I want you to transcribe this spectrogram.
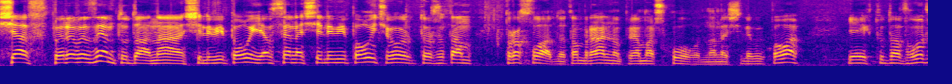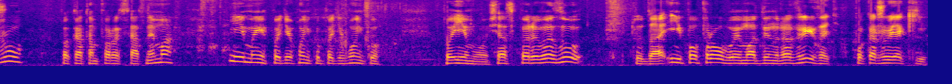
Зараз перевеземо туди на щелеві поли. Я все на щелеві поли, чого, тому що там прохладно, там реально прямо аж холодно на щелевих полах. Я їх туди згоджу, поки там поросят нема. І ми їх потихоньку-потихоньку поїмо. Зараз перевезу туди і спробуємо один розрізати, покажу які.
